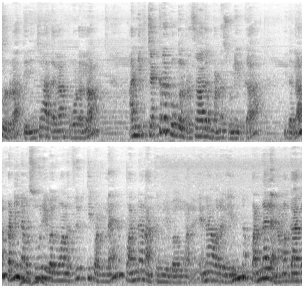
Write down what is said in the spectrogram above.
சொல்றா தெரிஞ்சா அதெல்லாம் போடலாம். அன்னைக்கு சக்கர பொங்கல் பிரசாதம் பண்ண சொல்லியிருக்கா. இதெல்லாம் பண்ணி நம்ம சூரிய பகவானை திருப்தி பண்ணல. பண்ணலாம் சூரிய பகவானை. ஏன்னா அவர் என்ன பண்ணலை நமக்காக.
